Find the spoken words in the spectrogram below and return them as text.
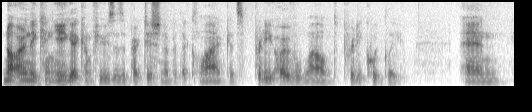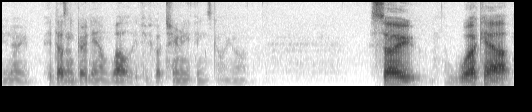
Not only can you get confused as a practitioner, but the client gets pretty overwhelmed pretty quickly. And, you know, it doesn't go down well if you've got too many things going on. So work out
